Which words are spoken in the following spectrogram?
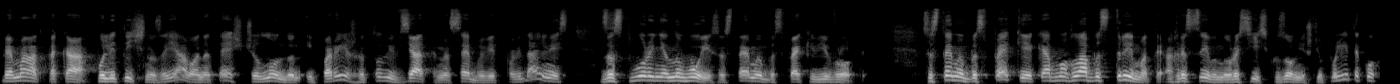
пряма така політична заява на те, що Лондон і Париж готові взяти на себе відповідальність за створення нової системи безпеки в Європі. Системи безпеки, яка могла би стримати агресивну російську зовнішню політику,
